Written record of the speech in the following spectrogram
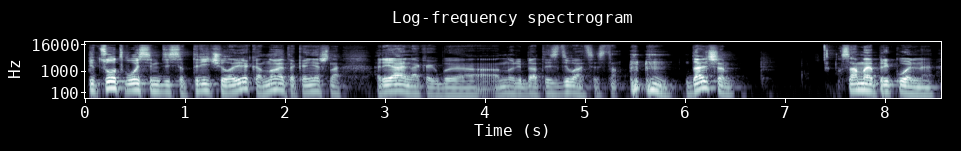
583 человека. Но это, конечно, реально, как бы, а, ну, ребята, издевательство. Дальше. Самое прикольное.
